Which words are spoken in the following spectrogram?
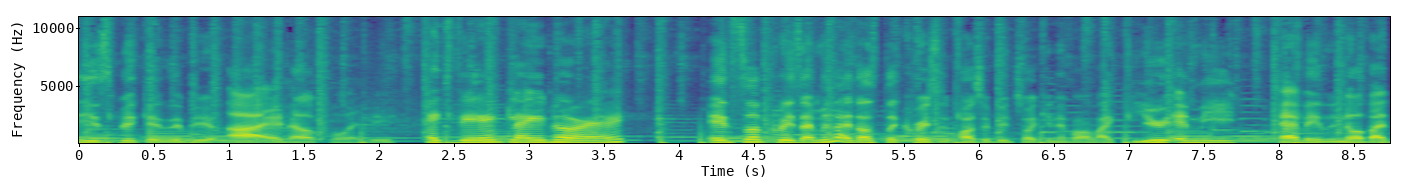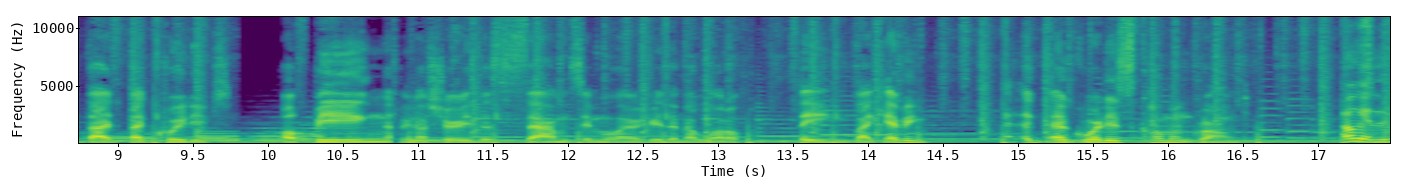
You speak as if you are an alcoholic. Exactly, I know, right? It's so crazy. I mean, like that's the crazy part we've been talking about. Like you and me having, you know, that that that credit of being, you know, sharing the same similarities in a lot of things. Like having a, a greatest common ground. Okay, the,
